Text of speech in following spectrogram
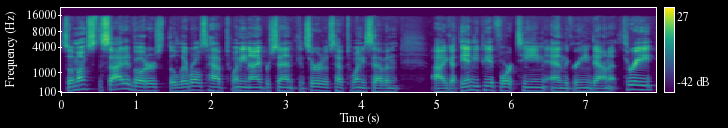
So amongst decided voters, the Liberals have 29%, Conservatives have 27, uh, you got the NDP at 14 and the Green down at 3,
